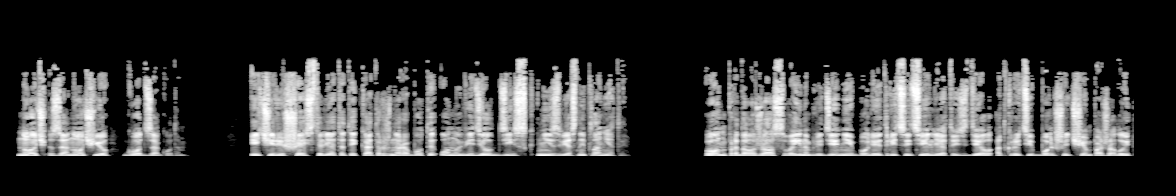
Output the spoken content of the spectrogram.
ночь за ночью, год за годом. И через шесть лет этой каторжной работы он увидел диск неизвестной планеты. Он продолжал свои наблюдения более 30 лет и сделал открытий больше, чем, пожалуй,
